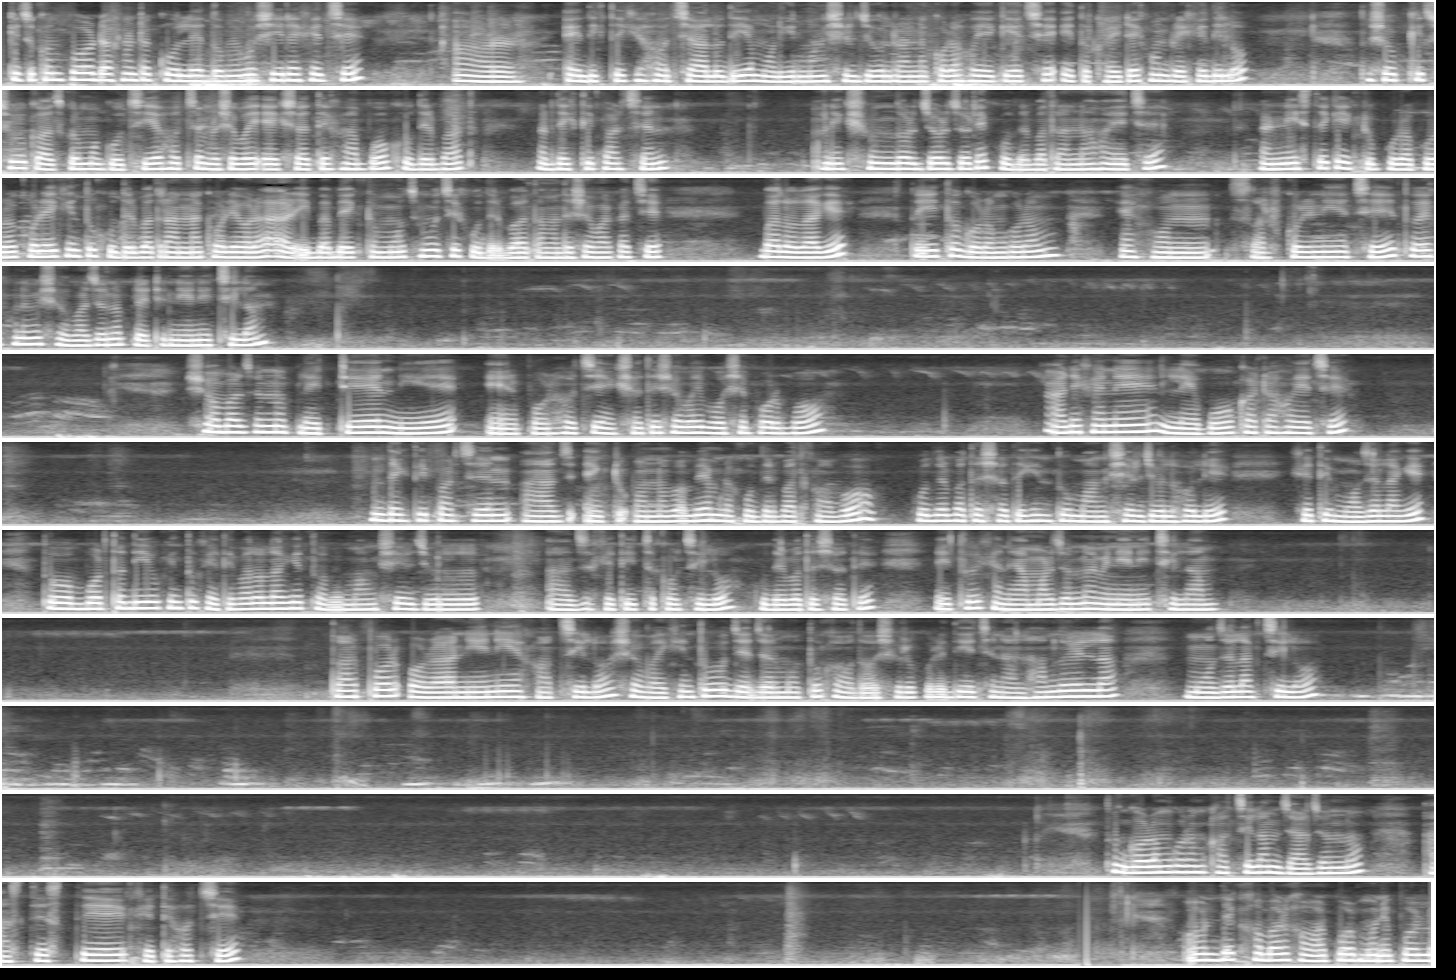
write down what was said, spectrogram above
কিছুক্ষণ পর ডাকনাটা কোলে দমে বসিয়ে রেখেছে। আর এদিক থেকে হচ্ছে আলু দিয়ে মুরগির মাংসের ঝোল রান্না করা হয়ে গিয়েছে। এই তরকারিটা এখন রেখে দিল। তো সব কিছু কাজকর্ম গুছিয়ে হচ্ছে, আমরা সবাই একসাথে খাব খুদের ভাত। আর দেখতে পাচ্ছেন, অনেক সুন্দর জোর জোরে খুদের ভাত রান্না হয়েছে। আর নিচ থেকে একটু পুরা পুরা করে কিন্তু খুদের ভাত রান্না করে ওরা, আর এইভাবে একটু মুচমুচে খুদের ভাত আমাদের সবার কাছে ভালো লাগে। তো এই তো গরম গরম এখন সার্ভ করে নিয়েছে। তো এখন আমি সবার জন্য প্লেটে নিয়ে নিচ্ছিলাম। সবার জন্য প্লেটে নিয়ে এরপর হচ্ছে একসাথে সবাই বসে পড়ব। আর এখানে লেবু কাটা হয়েছে। দেখতেই পাচ্ছেন, আজ একটু অন্যভাবে আমরা খুদের ভাত খাব। খুদের ভাতের সাথে কিন্তু মাংসের ঝোল হলে খেতে মজা লাগে। তো বর্তা দিয়েও কিন্তু খেতে ভালো লাগে, তবে মাংসের ঝোল আজ খেতে ইচ্ছা করছিল খুদের ভাতের সাথে। এই তো এখানে আমার জন্য আমি নিয়ে নিচ্ছিলাম তারপর ওরা নিয়ে নিয়ে খাচ্ছিল সবাই, কিন্তু যে যার মতো খাওয়া দাওয়া শুরু করে দিয়েছেন, আলহামদুলিল্লাহ, মজা লাগছিল। গরম গরম খাচ্ছিলাম যার জন্য আস্তে আস্তে খেতে হচ্ছে। অর্ধেক খাবার খাওয়ার পর মনে পড়ল,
